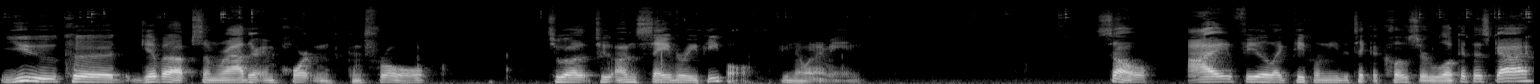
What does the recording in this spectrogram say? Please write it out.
you could give up some rather important control to a, to unsavory people. You know what I mean. So I feel like people need to take a closer look at this guy,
